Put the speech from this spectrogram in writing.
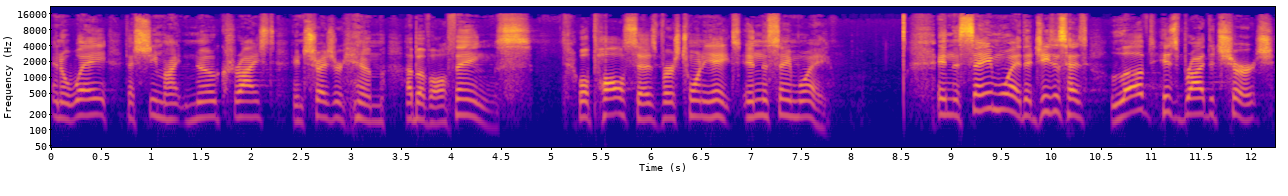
in a way that she might know Christ and treasure him above all things. Well, Paul says, verse 28, in the same way, in the same way that Jesus has loved his bride, the church,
